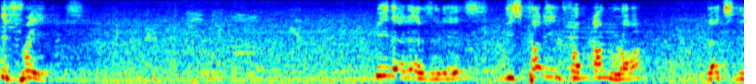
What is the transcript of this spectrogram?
Israelis. Be that as it is, he's cutting from UNRWA, that's the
